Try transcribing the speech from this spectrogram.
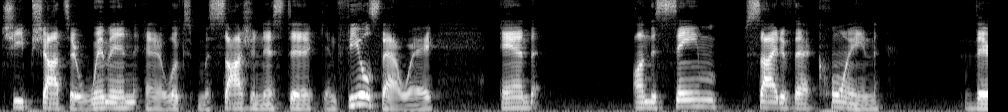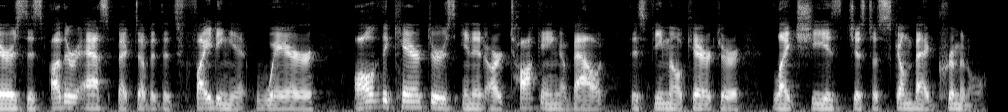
cheap shots at women and it looks misogynistic and feels that way. And on the same side of that coin, there's this other aspect of it that's fighting it where all of the characters in it are talking about this female character like she is just a scumbag criminal.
